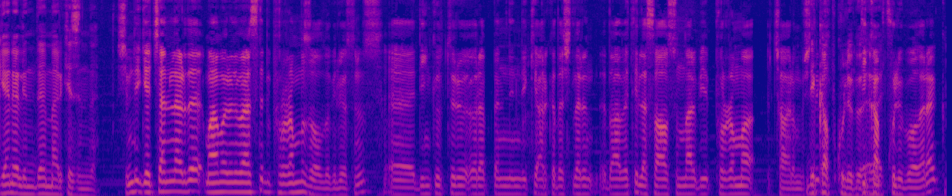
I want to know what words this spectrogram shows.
genelinde, merkezinde. Şimdi geçenlerde Marmara Üniversitesi'nde bir programımız oldu biliyorsunuz. Ee, din kültürü öğretmenliğindeki arkadaşların davetiyle sağ olsunlar bir programa çağrılmıştık. Dikap Kulübü, Dikap evet. Kulübü olarak.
